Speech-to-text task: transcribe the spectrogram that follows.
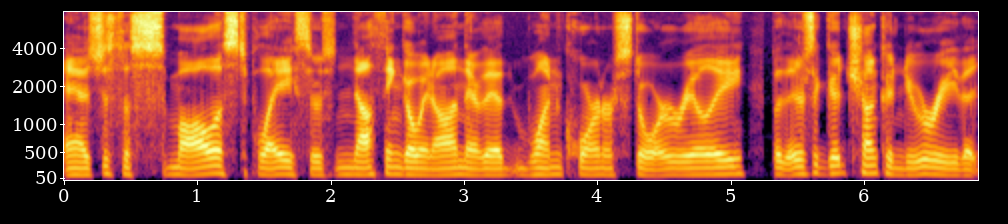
And it's just the smallest place. There's nothing going on there. They had one corner store, really. But there's a good chunk of Newry that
